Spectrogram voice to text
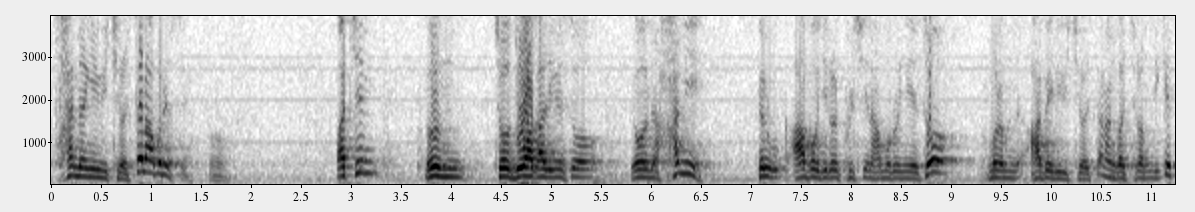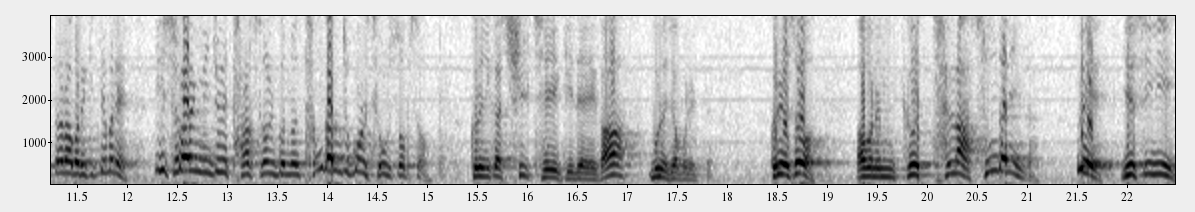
사명의 위치를 떠나버렸어요. 어. 마침 음, 저 노아 가정에서 요한 함이 결국 아버지를 불신함으로 인해서 뭐냐면 아벨의 위치를 떠난 것처럼 이렇게 떠나버렸기 때문에 이스라엘 민족의 타락성을 벗는 탕감주권을 세울 수 없어. 그러니까 실체의 기대가 무너져 버렸다. 그래서 아버님 그 찰나 순간입니다. 왜? 예수님이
